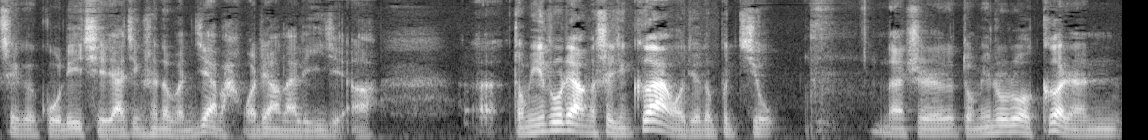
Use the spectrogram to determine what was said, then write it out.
这个鼓励企业家精神的文件吧，我这样来理解啊。呃，董明珠这样的事情个案，我觉得不揪。但是董明珠如果个人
